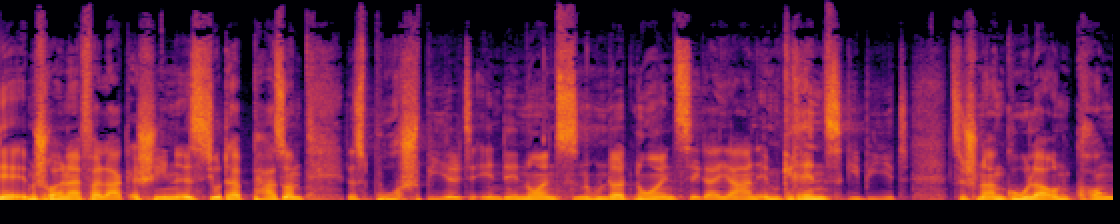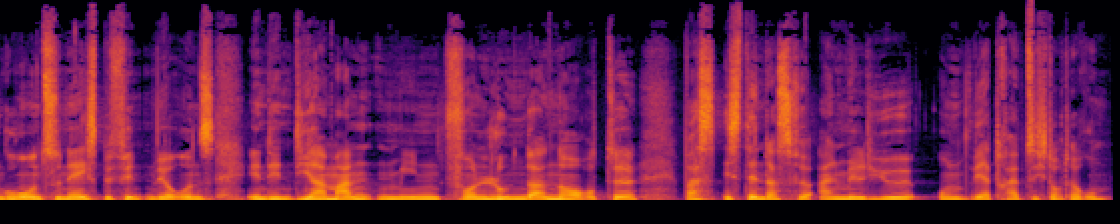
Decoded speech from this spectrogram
der im Schollner Verlag erschienen ist. Jutta Persson, das Buch spielt in den 1990er Jahren im Grenzgebiet zwischen Angola und Kongo und zunächst befinden wir uns in den Diamantenminen von Lunda Norte. Was ist denn das für ein Milieu und wer treibt sich dort herum?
